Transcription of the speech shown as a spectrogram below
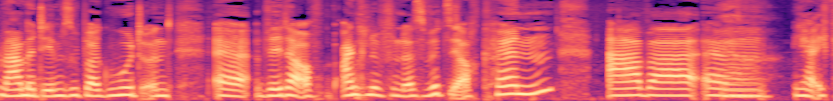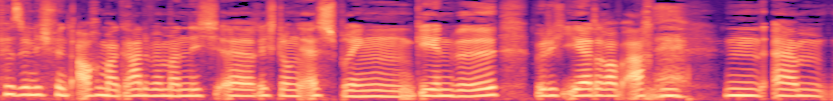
war mit dem super gut und äh, will da auch anknüpfen, das wird sie auch können. Aber ähm, ja. ja ich persönlich finde auch immer, gerade wenn man nicht äh, Richtung S-Springen gehen will, würde ich eher darauf achten, nee. ein ähm,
